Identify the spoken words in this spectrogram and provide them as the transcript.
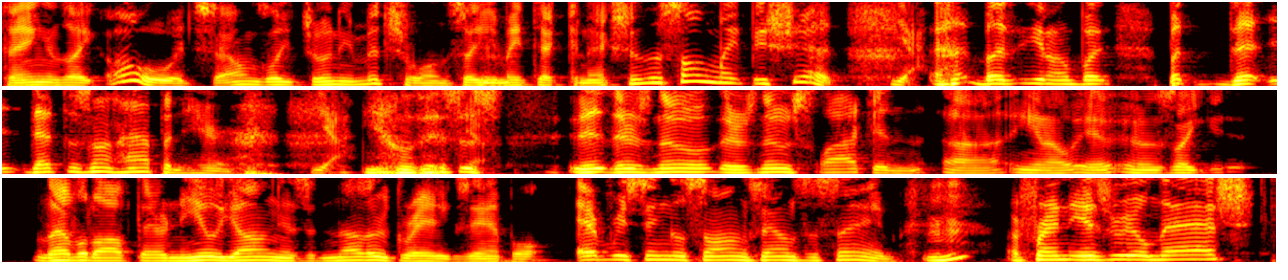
thing, and like, oh, it sounds like Joni Mitchell, and so you make that connection. The song might be shit, Yeah. but you know, but but that that does not happen here. Yeah. you know, this is there's no there's no slacking. Uh, you know, it, it was like leveled off there. Neil Young is another great example. Every single song sounds the same. Our friend Israel Nash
